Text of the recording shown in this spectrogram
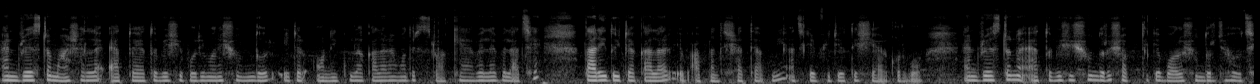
অ্যান্ড ড্রেসটা মার্শাল্লাহ এত এত বেশি পরিমাণে সুন্দর। এটার অনেকগুলো কালার আমাদের স্টকে অ্যাভেলেবেল আছে। তারই দুইটা কালার আপনাদের সাথে আপনি আজকের ভিডিওতে শেয়ার করব। অ্যান্ড ড্রেসটা না এত বেশি সুন্দর সব থেকে বড় সৌন্দর্য হচ্ছে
